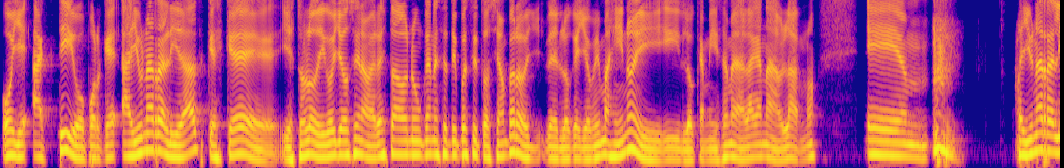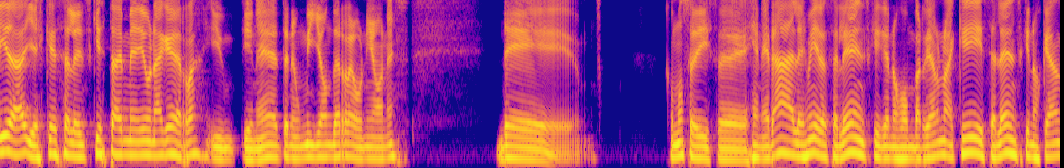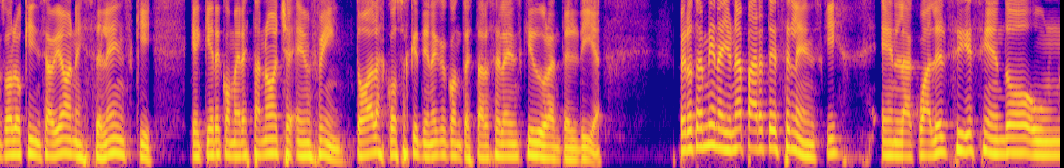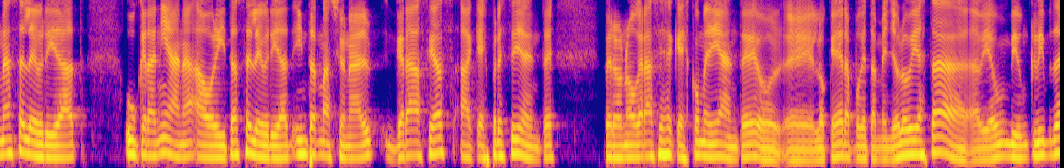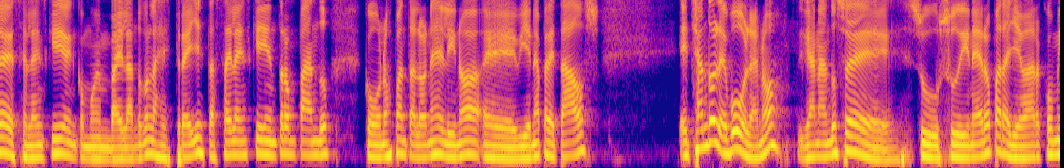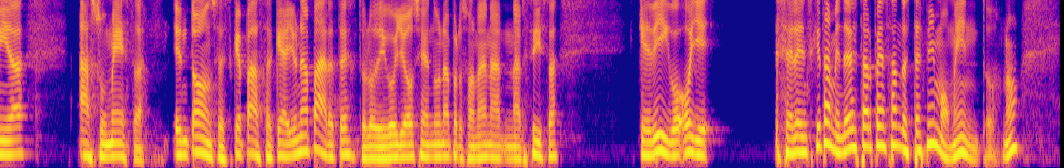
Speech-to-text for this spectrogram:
oye, activo, porque hay una realidad que es que, y esto lo digo yo sin haber estado nunca en ese tipo de situación, pero lo que yo me imagino y, y lo que a mí se me da la gana de hablar, ¿no? Eh, hay una realidad y es que Zelensky está en medio de una guerra y tiene tener un millón de reuniones de, ¿cómo se dice? generales. Mira, Zelensky, que nos bombardearon aquí. Zelensky, nos quedan solo 15 aviones. Zelensky, que quiere comer esta noche. En fin, todas las cosas que tiene que contestar Zelensky durante el día. Pero también hay una parte de Zelensky en la cual él sigue siendo una celebridad ucraniana, ahorita celebridad internacional, gracias a que es presidente, pero no gracias a que es comediante o eh, lo que era, porque también yo lo vi hasta, había un, vi un clip de Zelensky en, como en Bailando con las Estrellas, está Zelensky entrompando con unos pantalones de lino eh, bien apretados, echándole bola, ¿no? Ganándose su, su dinero para llevar comida a su mesa. Entonces, ¿qué pasa? Que hay una parte, te lo digo yo siendo una persona narcisa, que digo, oye, Zelensky también debe estar pensando, este es mi momento, ¿no?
